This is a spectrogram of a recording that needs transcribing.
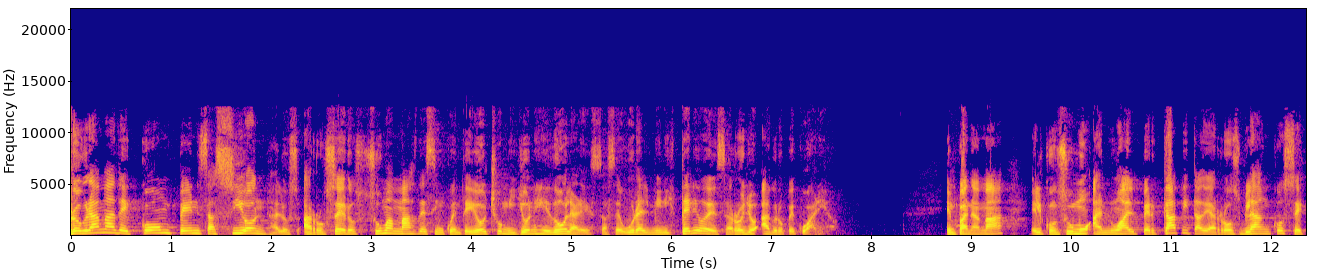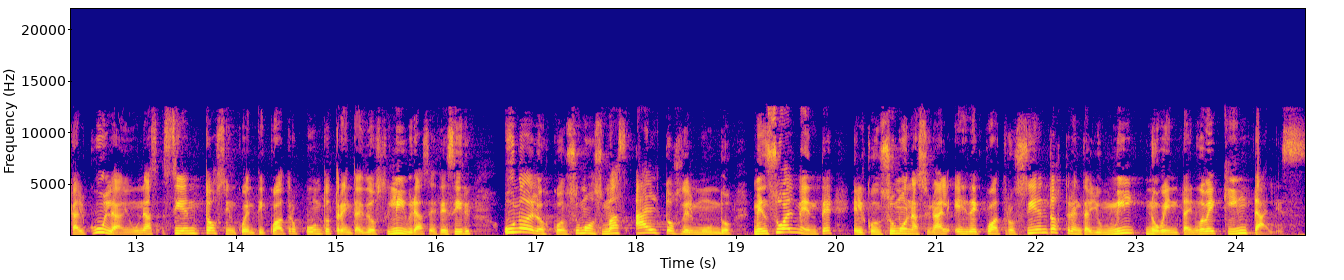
Programa de compensación a los arroceros suma más de 58 millones de dólares, asegura el Ministerio de Desarrollo Agropecuario. En Panamá, el consumo anual per cápita de arroz blanco se calcula en unas 154.32 libras, es decir, uno de los consumos más altos del mundo. Mensualmente, el consumo nacional es de 431.099 quintales.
